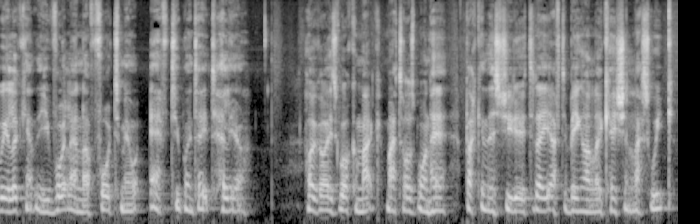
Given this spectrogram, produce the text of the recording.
we're looking at the Voigtlander 40mm f2.8 Heliar. Hi guys, welcome back. Matt Osborne here, back in the studio today after being on location last week.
